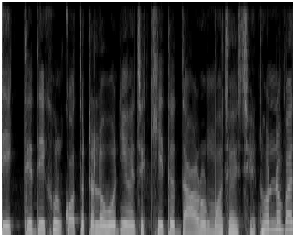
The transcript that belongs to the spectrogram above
দেখতে দেখুন কতটা লোভনীয় হয়েছে, খেতে দারুণ মজা হয়েছে। ধন্যবাদ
